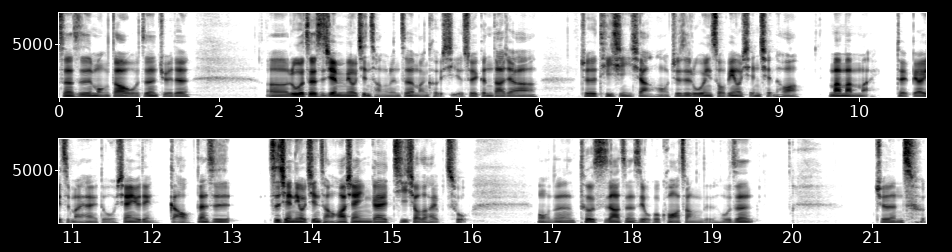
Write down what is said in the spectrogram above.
真的是猛到我真的觉得，呃，如果这个时间没有进场的人，真的蛮可惜的。所以跟大家就是提醒一下哦，就是如果你手边有闲钱的话，慢慢买，对，不要一直买太多。现在有点高，但是之前你有进场的话，现在应该绩效都还不错。哦，那特斯拉真的是有够夸张的，我真的觉得很扯。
